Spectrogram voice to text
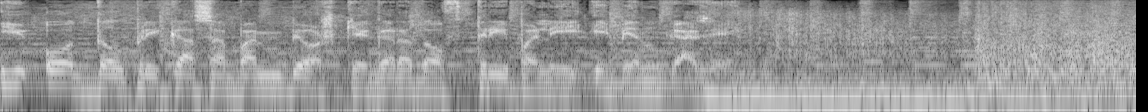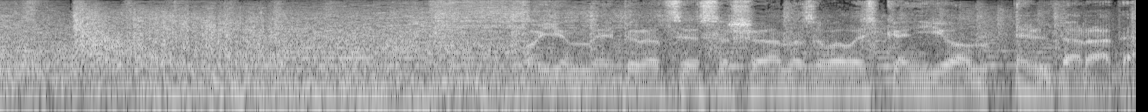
и отдал приказ о бомбежке городов Триполи и Бенгази. Операция США называлась «Каньон Эльдорадо»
